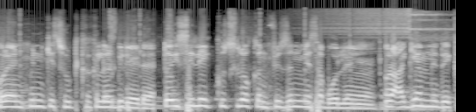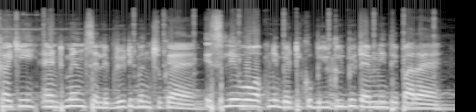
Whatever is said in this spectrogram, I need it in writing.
और एंटमैन के सूट का कलर भी रेड है। तो इसीलिए कुछ लोग कंफ्यूजन में ऐसा बोल रहे हैं। और आगे हमने देखा की एंटमैन सेलिब्रिटी बन चुका है। इसलिए वो अपनी बेटी को बिल्कुल भी टाइम नहीं दे पा रहा है।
